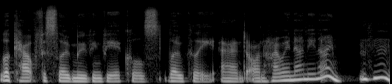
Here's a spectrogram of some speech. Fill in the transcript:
look out for slow moving vehicles locally and on Highway ninety nine. Mm-hmm.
